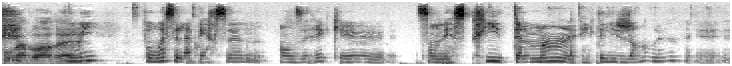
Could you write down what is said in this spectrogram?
pour avoir... euh, Oui, pour moi, c'est la personne. On dirait que son esprit est tellement intelligent là, euh,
